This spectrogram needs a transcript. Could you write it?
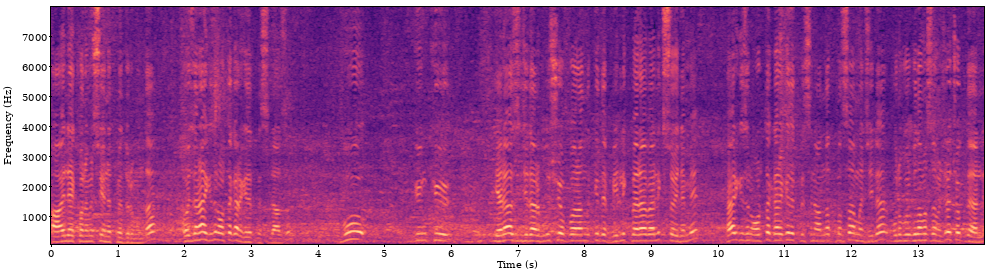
aile ekonomisi yönetme durumunda. O yüzden herkesin ortak hareket etmesi lazım. Bu günkü yerel zincirler buluşuyor fuarındaki de birlik beraberlik söylemi herkesin ortak hareket etmesini anlatması amacıyla, bunu uygulaması amacıyla çok değerli.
